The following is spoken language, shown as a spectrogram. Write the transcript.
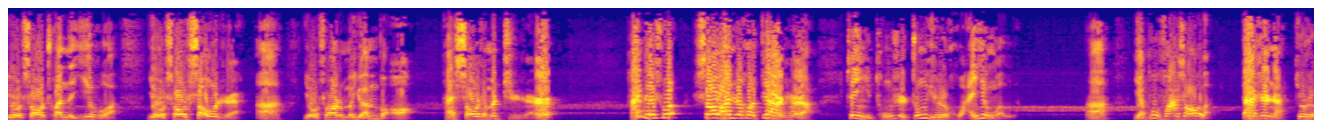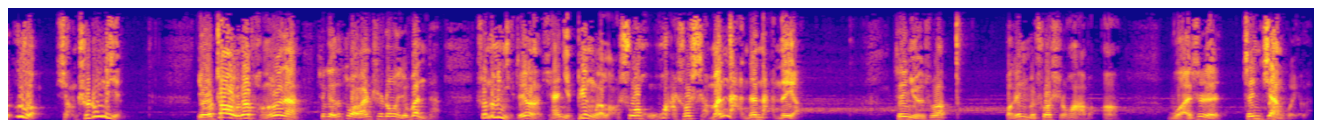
又烧穿的衣服，又烧烧纸啊，又烧什么元宝，还烧什么纸人还别说，烧完之后第二天啊，这女同事终于是还醒过了啊，也不发烧了，但是呢就是饿，想吃东西。有照顾他朋友呢，就给他做完吃东西，就问他说：“那么你这两天你病了，老说胡话，说什么男的男的呀？”这女的说：“我跟你们说实话吧，啊，我是真见鬼了。”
